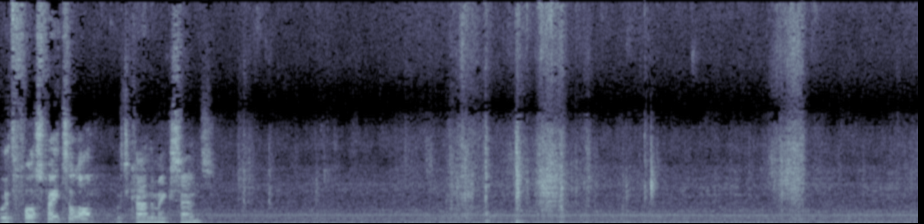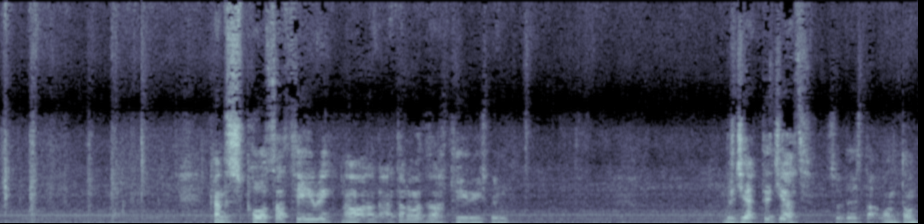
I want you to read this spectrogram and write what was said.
with phosphates a lot, which kind of makes sense. kind of supports that theory. Now, I, I don't know whether that theory's been rejected yet. So there's that one done.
